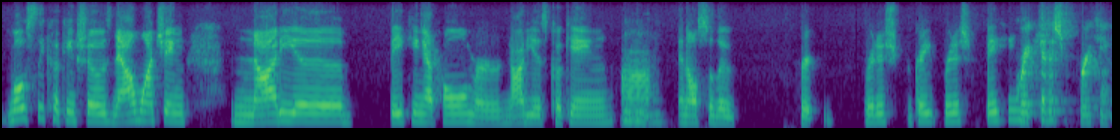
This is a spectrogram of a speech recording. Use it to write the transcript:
mostly cooking shows. Now I'm watching Nadiya baking at home or Nadiya's cooking, uh, mm-hmm. uh, and also the British Great British Baking Great British Baking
